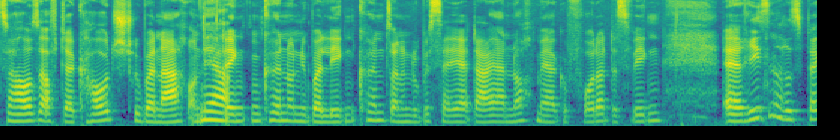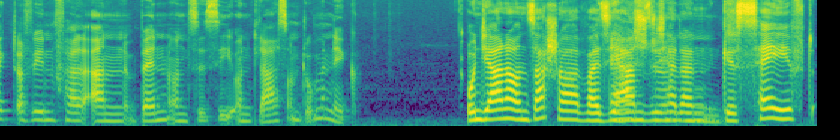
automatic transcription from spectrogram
zu Hause auf der Couch drüber nach und ja. denken können und überlegen können, sondern du bist ja, da ja noch mehr gefordert. Deswegen äh, Riesenrespekt auf jeden Fall an Ben und Sissy und Lars und Dominik. Und Jana und Sascha, weil sie ja, haben stimmt. sich ja dann gesaved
